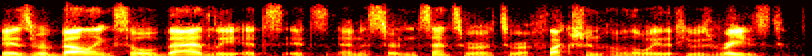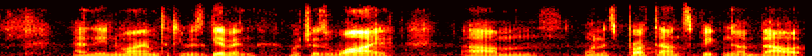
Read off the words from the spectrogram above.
is rebelling so badly, it's it's in a certain sense it's a reflection of the way that he was raised and the environment that he was given, which is why um, when it's brought down speaking about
